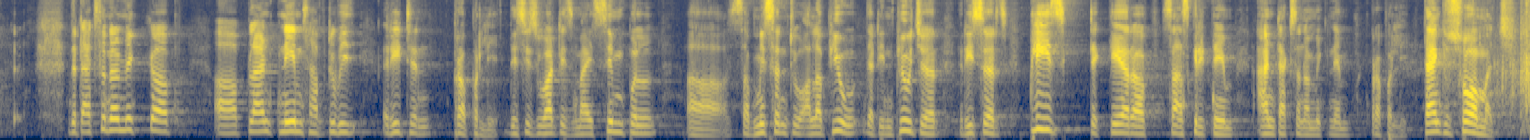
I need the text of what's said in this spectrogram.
the taxonomic uh, uh, plant names have to be written properly. This is what is my simple uh, submission to all of you that in future research, please take care of Sanskrit name and taxonomic name properly. Thank you so much.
